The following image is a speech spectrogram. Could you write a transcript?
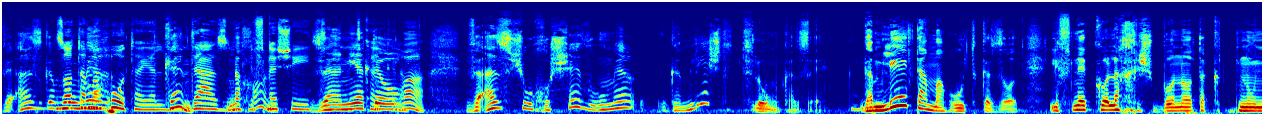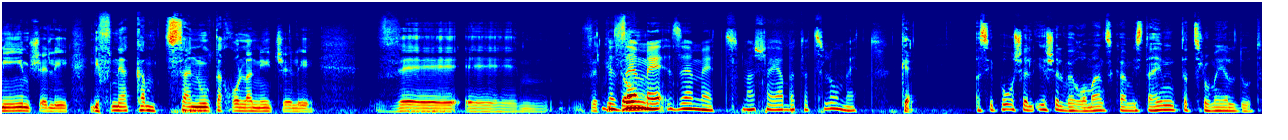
ואז גם הוא אומר... זאת המהות, הילדה כן, הזאת, נכון, לפני שהיא זה אני הטהורה. ואז כשהוא חושב, הוא אומר, גם לי יש תצלום כזה. כן. גם לי הייתה מהות כזאת, לפני כל החשבונות הקטנוניים שלי, לפני הקמצנות החולנית שלי. ו... אה, ופתאום... וזה זה מת, מה שהיה בתצלום מת. כן. הסיפור של אישל ורומנסקה מסתיים עם תצלומי ילדות,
